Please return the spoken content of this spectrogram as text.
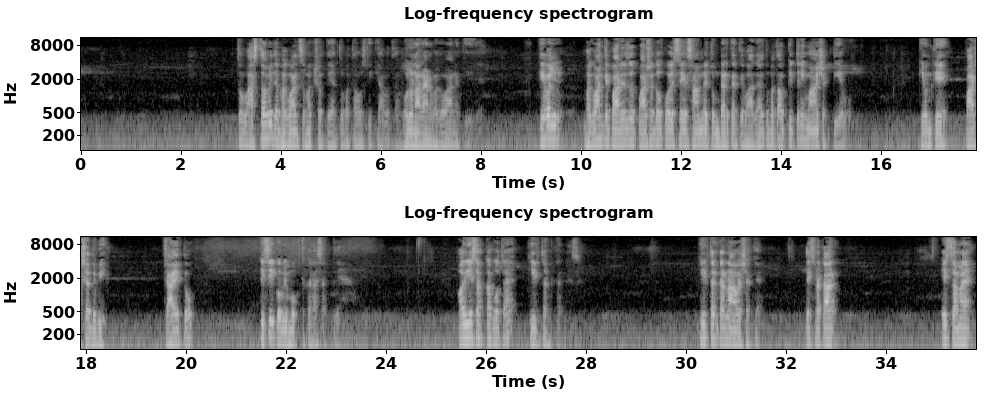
तो वास्तव में जब भगवान समक्ष होते हैं तो बताओ उसकी क्या बता बोलो, नारायण भगवान की जय। केवल भगवान के पार्षद, पार्षदों को इससे सामने तुम डर करके भाग आए तो बताओ कितनी महाशक्ति है वो? कि उनके पार्षद भी चाहे तो किसी को भी मुक्त करा सकते हैं। और ये सब कब होता है? कीर्तन करने से। कीर्तन करना आवश्यक है। इस प्रकार इस समय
